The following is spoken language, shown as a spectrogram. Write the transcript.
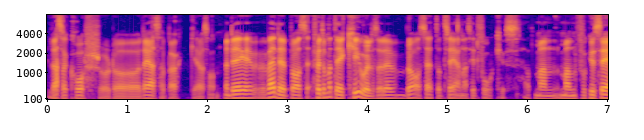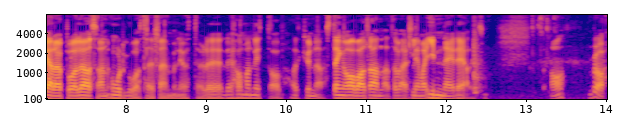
läsa korsord och läsa böcker och sånt. Men det är väldigt bra förutom att det är kul så är det ett bra sätt att träna sitt fokus. Att man, man fokuserar på att lösa en ordgåta i fem minuter, det, det har man nytta av. Att kunna stänga av allt annat och verkligen vara inne i det. Liksom. Ja, bra.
